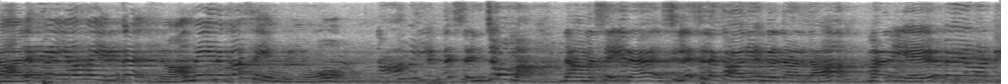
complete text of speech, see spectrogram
மழை பெய்யாம இருக்க நாம என்னக்கா செய்ய முடியும்? நாம என்ன செஞ்சோமா? நாம செய்யற சில சில காரியங்கள்னால தான் மழையே பெய்ய மாட்டேங்குது.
